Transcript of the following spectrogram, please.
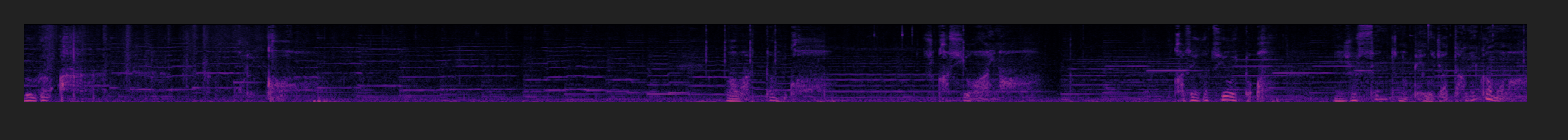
具が。これか。回ったんか。しかし弱いな。風が強いと。20センチのペグじゃダメかもな。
